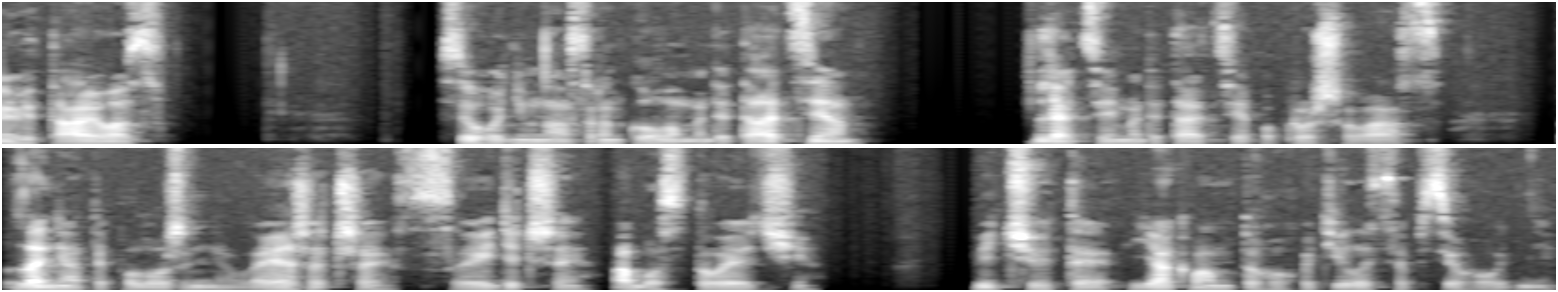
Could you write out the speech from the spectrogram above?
Вітаю вас! Сьогодні в нас ранкова медитація. Для цієї медитації я попрошу вас зайняти положення лежачи, сидячи або стоячи. Відчуйте, як вам того хотілося б сьогодні.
